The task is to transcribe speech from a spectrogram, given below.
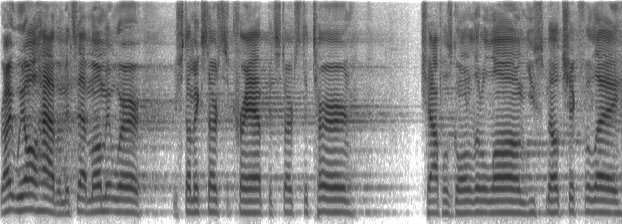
right? We all have them. It's that moment where your stomach starts to cramp, it starts to turn, chapel's going a little long, you smell Chick fil A.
